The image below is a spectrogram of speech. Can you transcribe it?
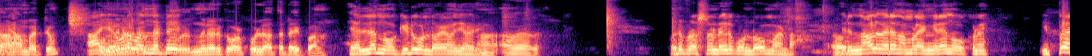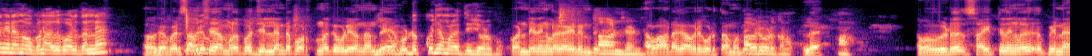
കാണാൻ പറ്റും. ആ എവിടെ വന്നിട്ട് ഒന്നിനൊരു കുഴപ്പമില്ലാത്ത ടൈപ്പാണ് എല്ലാം നോക്കിയിട്ട് കൊണ്ടുപോയാൽ മതി അവർ. അതെ അതെ. ഒരു പ്രശ്നം ഉണ്ടെങ്കിൽ കൊണ്ടുപോകാൻ വേണ്ട. പെരുന്നാൾ വരെ നമ്മൾ എങ്ങനെ നോക്കണേ? ഇപ്പൊ എങ്ങനെ നോക്കണം? അതുപോലെ തന്നെ ഒരു നമ്മളിപ്പോ ജില്ലന്റെ പുറത്തുനിന്നൊക്കെ വിളി വന്ന എന്ത് നമ്മൾ എത്തിച്ചു കൊടുക്കും. വണ്ടി നിങ്ങളുടെ കയ്യിലുണ്ട്. വാടക അവർ കൊടുത്താൽ മതി. അവർ കൊടുക്കണം. അപ്പൊ വീട് സൈറ്റ് നിങ്ങൾ പിന്നെ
